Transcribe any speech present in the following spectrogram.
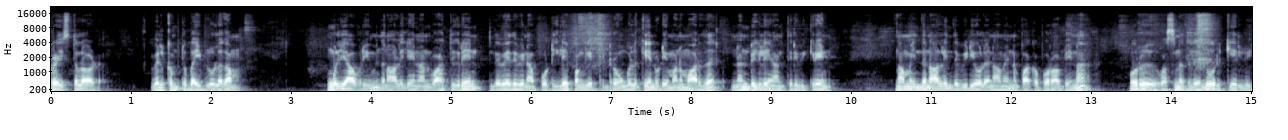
Praise the Lord welcome to Bible உலகம். உங்கள் யாவரையும் இந்த நாளிலே நான் வாழ்த்துகிறேன். இந்த வேதவினா போட்டியிலே பங்கேற்கின்ற உங்களுக்கு என்னுடைய மனமார்ந்த நன்றிகளை நான் தெரிவிக்கிறேன். நாம் இந்த நாள் இந்த வீடியோவில் நாம் என்ன பார்க்க போகிறோம் அப்படின்னா ஒரு வசனத்துலேருந்து ஒரு கேள்வி.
